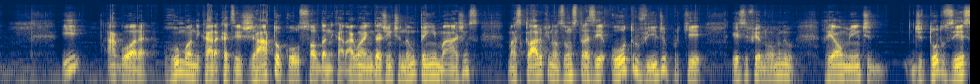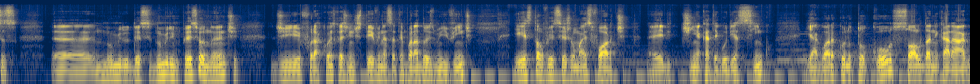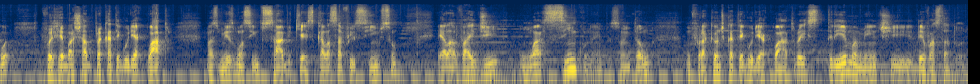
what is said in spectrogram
E agora, rumo a Nicarágua, quer dizer, já tocou o solo da Nicarágua, ainda a gente não tem imagens, mas claro que nós vamos trazer outro vídeo, porque esse fenômeno realmente de todos esses uh, número desse número impressionante de furacões que a gente teve nessa temporada 2020, esse talvez seja o mais forte. Né? Ele tinha categoria 5 e agora, quando tocou o solo da Nicarágua, foi rebaixado para categoria 4. Mas mesmo assim, tu sabe que a escala Saffir-Simpson ela vai de 1 a 5, né, pessoal? Então, um furacão de categoria 4 é extremamente devastador.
